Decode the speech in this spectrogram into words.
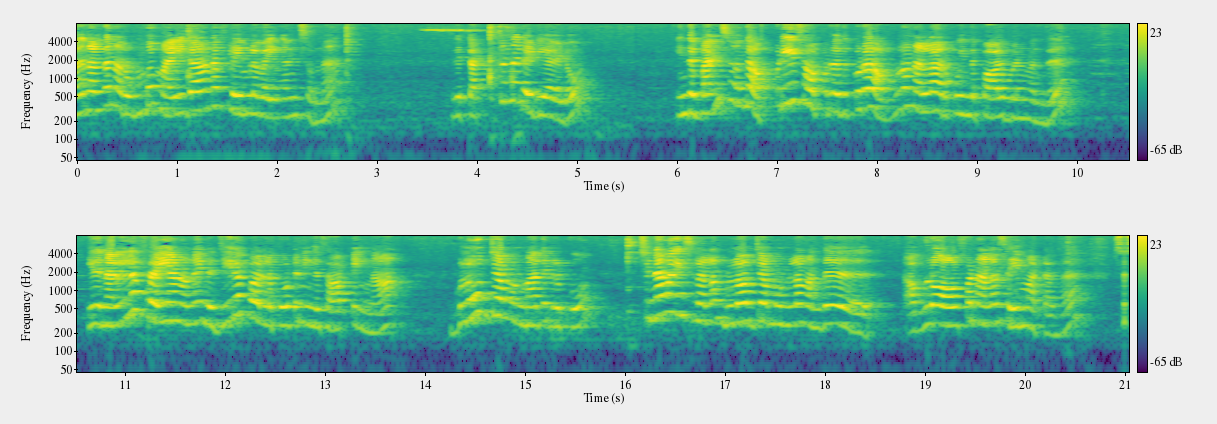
அதனால தான் நான் ரொம்ப மைல்டான ஃப்ளேம்ல வைங்கன்னு சொன்னேன். இது டக்குன்னு ரெடி ஆயிடும். இந்த பன்ஸ் வந்து அப்படியே சாப்பிட்றது கூட அவ்வளோ நல்லா இருக்கும் இந்த பால் பன் வந்து. இது நல்லா ஃப்ரை ஆனோன்னா இந்த ஜீரா பாலில் போட்டு நீங்க சாப்பிட்டீங்கன்னா குலோப் ஜாமுன் மாதிரி இருக்கும். சின்ன வயசுலலாம் குலாப் ஜாமுன்லாம் வந்து அவ்வளோ ஆஃபனாலாம் செய்ய மாட்டாங்க. ஸோ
